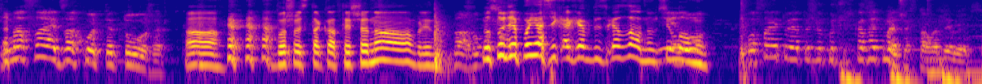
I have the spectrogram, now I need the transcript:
І на сайт заходьте теж. Ага, бо щось така тишина, блін. Да, Ну, судя по ящиках, я б не сказав, ну в цілому. Ну, По сайту я тобі хочу сказати, менше стало дивитися.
